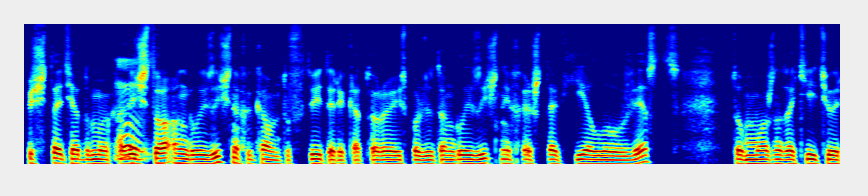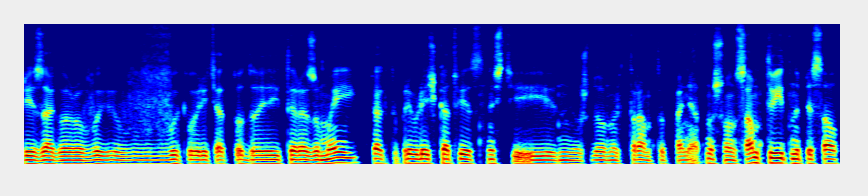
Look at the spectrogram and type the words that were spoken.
посчитать, я думаю, ну, количество ну, англоязычных аккаунтов в Твиттере, которые используют англоязычный хэштег Yellow Vests, то можно такие теории заговора вы, выковырить оттуда и Терезу Мэй как-то привлечь к ответственности, и ну, уж Дональд Трамп, тут понятно, что он сам твит написал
